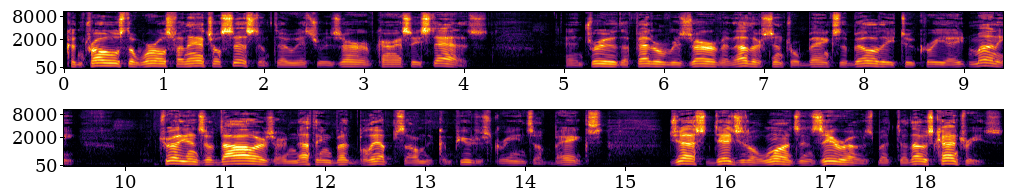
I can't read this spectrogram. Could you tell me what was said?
controls the world's financial system through its reserve currency status and through the Federal Reserve and other central banks' ability to create money. Trillions of dollars are nothing but blips on the computer screens of banks, just digital ones and zeros, but to those countries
